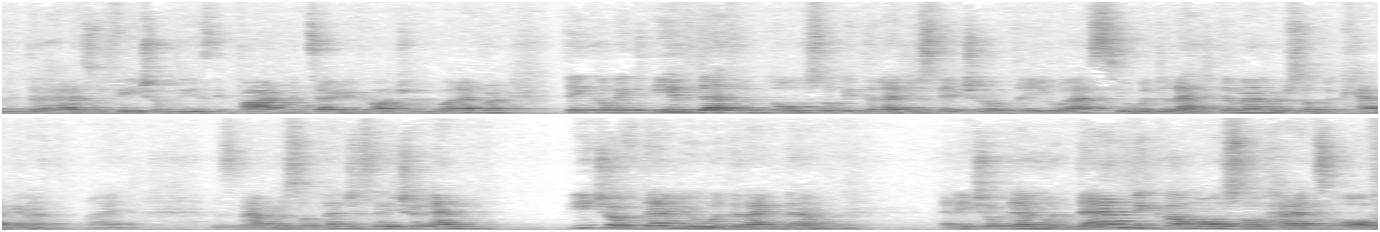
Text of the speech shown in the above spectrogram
with the heads of each of these departments, agriculture and whatever. Think of it if that would also be the legislature of the US, you would elect the members of the cabinet, right, as members of legislature, and each of them you would elect them, and each of them would then become also heads of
